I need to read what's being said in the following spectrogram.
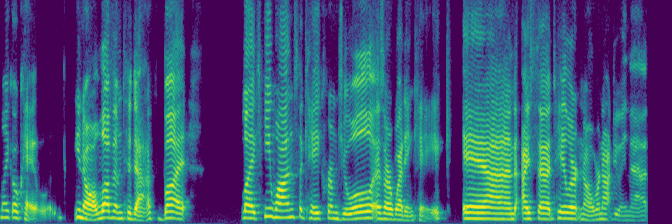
like okay, you know, I love him to death, but like he wants a cake from Jewel as our wedding cake. And I said, Taylor, no, we're not doing that.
